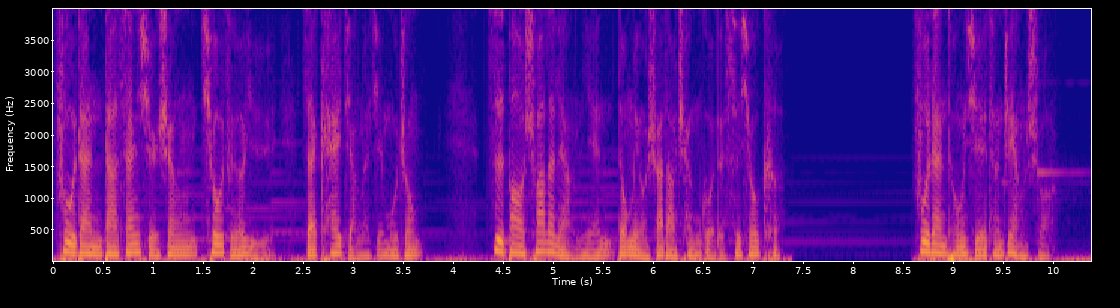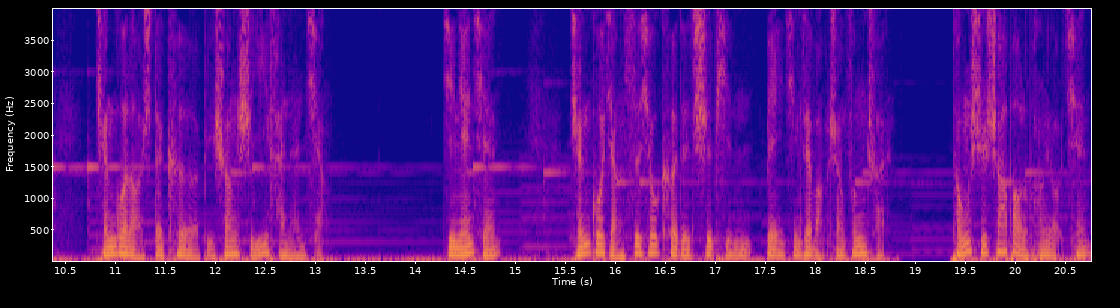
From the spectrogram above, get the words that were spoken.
复旦大三学生邱泽宇在开讲了节目中。自曝刷了两年都没有刷到陈果的思修课。复旦同学曾这样说：“陈果老师的课比双十一还难抢。”几年前，陈果讲思修课的视频便已经在网上疯传，同时刷爆了朋友圈。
